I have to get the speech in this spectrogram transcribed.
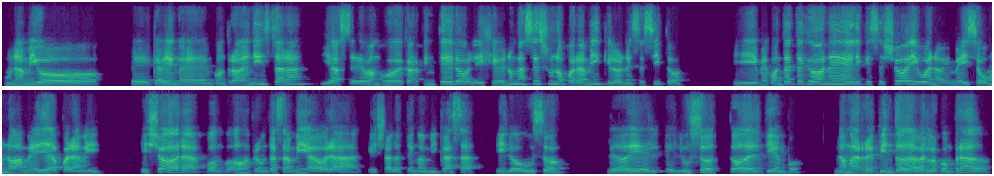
un amigo eh, que había eh, encontrado en Instagram y hace bancos de carpintero, le dije, ¿no me haces uno para mí que lo necesito? Y me contacté con él y qué sé yo, y bueno, y me hizo uno a medida para mí. Y yo ahora, vos, me preguntás a mí ahora que ya lo tengo en mi casa y lo uso, le doy el, uso todo el tiempo. No me arrepiento de haberlo comprado,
